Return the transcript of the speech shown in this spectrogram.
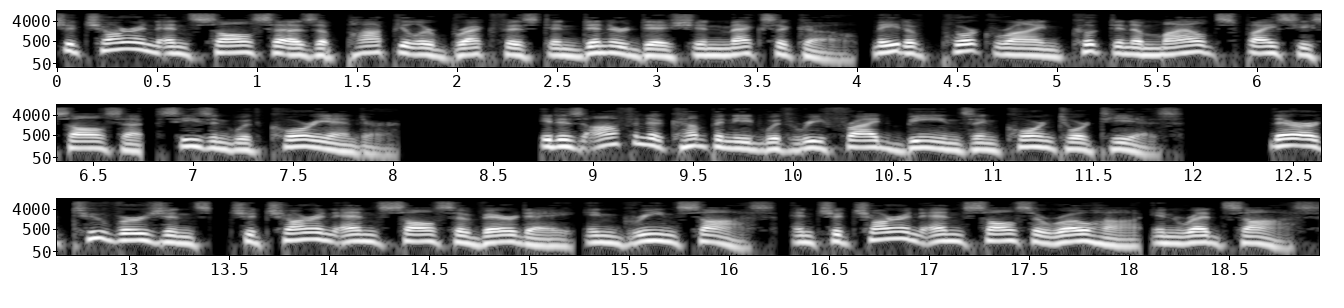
Chicharrón en salsa is a popular breakfast and dinner dish in Mexico, made of pork rind cooked in a mild spicy salsa, seasoned with coriander. It is often accompanied with refried beans and corn tortillas. There are two versions, chicharrón en salsa verde in green sauce, and chicharrón en salsa roja in red sauce.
